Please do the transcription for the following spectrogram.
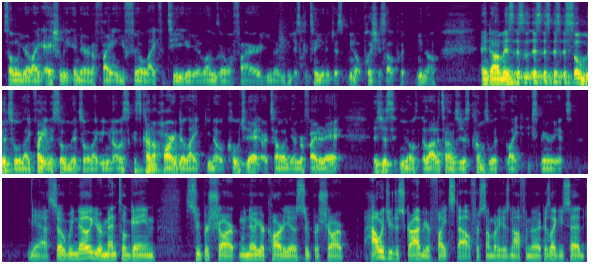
So when you're like actually in there in a fight and you feel like fatigue and your lungs are on fire, you know, you can just continue to just, you know, push yourself, put, you know, and um, it's it's, it's, it's, it's so mental. Like fighting is so mental. Like you know, it's, it's kind of hard to like you know coach that or tell a younger fighter that it's just you know a lot of times it just comes with like experience yeah so we know your mental game super sharp we know your cardio super sharp how would you describe your fight style for somebody who's not familiar? Because like you said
